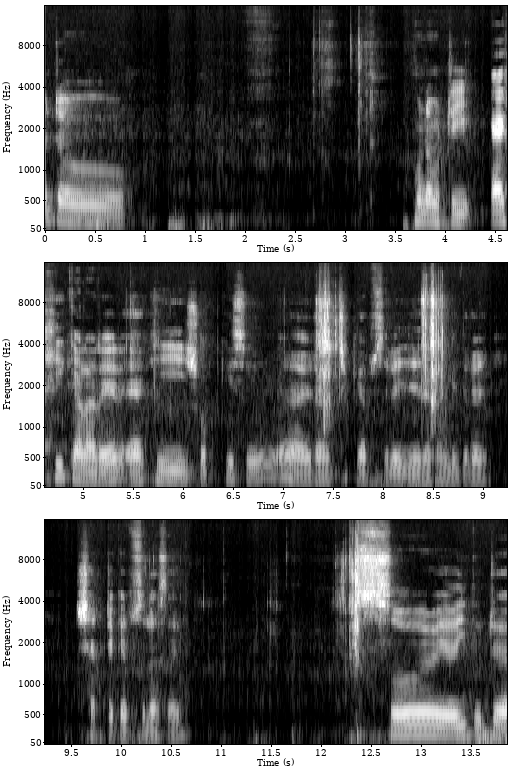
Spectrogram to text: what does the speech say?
এটাও মোটামুটি একই কালারের, একই সব কিছু হ্যাঁ এটা হচ্ছে ক্যাপসুল এই যে, দেখেন ভিতরে ষাটটা ক্যাপসুল আছে। সো এই দুটা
